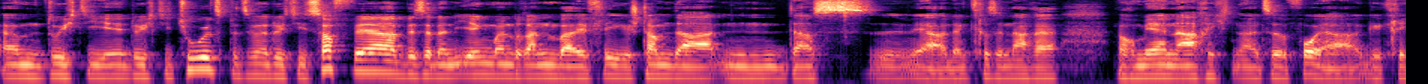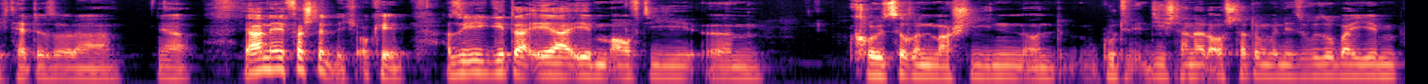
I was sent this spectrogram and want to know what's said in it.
ähm, durch die durch die Tools bzw. durch die Software, bist du dann irgendwann dran bei Pflegestammdaten, das äh, ja, dann kriegst du nachher noch mehr Nachrichten, als du vorher gekriegt hättest oder ja. Ja, nee, verständlich. Okay. Also ihr geht da eher eben auf die ähm, größeren Maschinen und gut, die Standardausstattung, wenn die sowieso bei jedem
